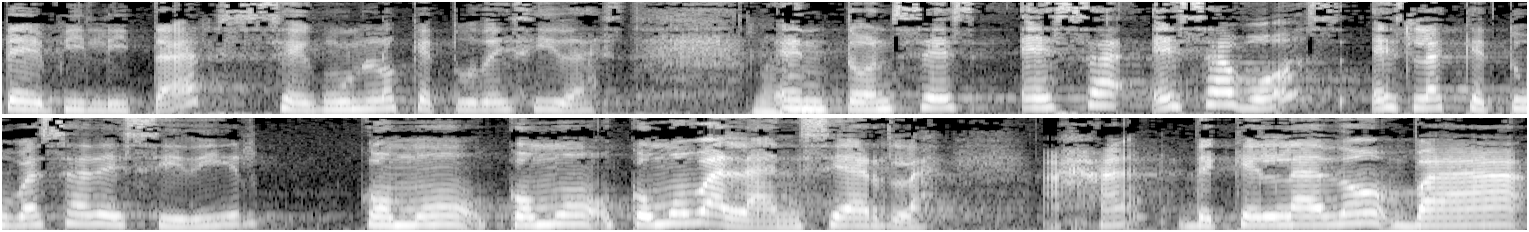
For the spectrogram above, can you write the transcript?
debilitar según lo que tú decidas. Entonces, esa, esa voz es la que tú vas a decidir cómo, cómo, cómo balancearla. Ajá, de qué lado va,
